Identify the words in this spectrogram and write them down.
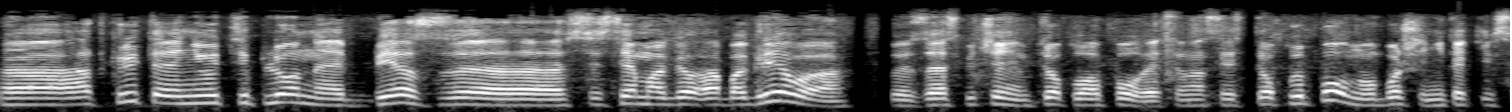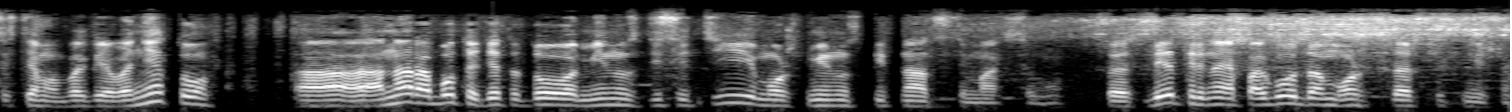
Э, открытая, неутепленная, без э, системы обогрева, то есть за исключением теплого пола. Если у нас есть теплый пол, но больше никаких систем обогрева нету, она работает где-то до минус 10, может минус 15 максимум. То есть ветреная погода может даже чуть ниже.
